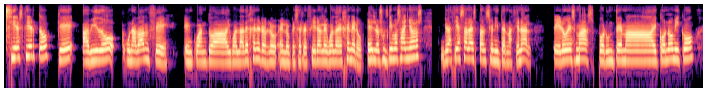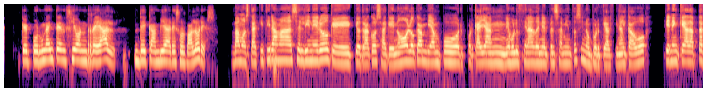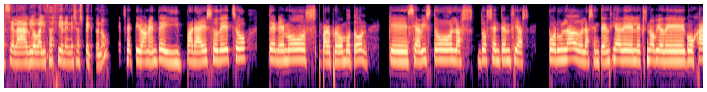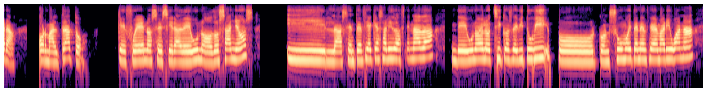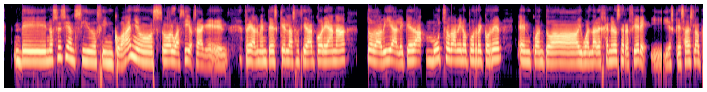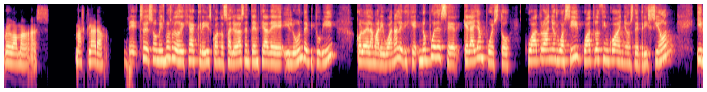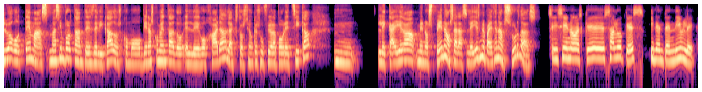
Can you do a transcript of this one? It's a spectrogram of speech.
Sí es cierto que ha habido un avance en cuanto a igualdad de género, en lo, en lo, que se refiere a la igualdad de género, en los últimos años gracias a la expansión internacional, pero es más por un tema económico que por una intención real de cambiar esos valores. Vamos, que aquí tira más el dinero que, que, otra cosa, que no lo cambian por porque hayan evolucionado en el pensamiento, sino porque al fin y al cabo tienen que adaptarse a la globalización en ese aspecto, ¿no? Efectivamente, y para eso, de hecho, tenemos para prueba un botón que se ha visto las dos sentencias. Por un lado, la sentencia del exnovio de Gohara por maltrato que fue, no sé si era de uno o dos años, y la sentencia que ha salido hace nada de uno de los chicos de B2B por consumo y tenencia de marihuana de no sé si han sido cinco años o algo así. O sea que realmente es que la sociedad coreana todavía le queda mucho camino por recorrer en cuanto a igualdad de género se refiere. Y es que esa es la prueba más, más clara. De hecho, eso mismo se lo dije a Chris cuando salió la sentencia de Ilun, de B2B, con lo de la marihuana. Le dije, no puede ser que le hayan puesto cuatro años o así, cuatro o cinco años de prisión y luego temas más importantes, delicados, como bien has comentado, el de Gohara, la extorsión que sufrió la pobre chica, mmm, le caiga menos pena. O sea, las leyes me parecen absurdas. Sí, sí, no, es que es algo que es inentendible.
